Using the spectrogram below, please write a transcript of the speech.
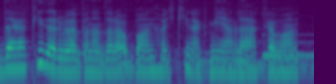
de kiderül ebben a darabban, hogy kinek milyen lelke van.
